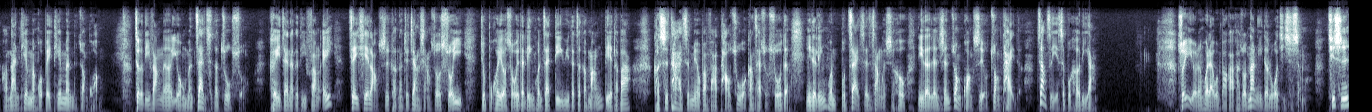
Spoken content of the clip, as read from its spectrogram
好，南天门或北天门的状况。这个地方呢，有我们暂时的住所，可以在那个地方。诶，这些老师可能就这样想说，所以就不会有所谓的灵魂在地狱的这个盲点了吧？可是他还是没有办法逃出我刚才所说的，你的灵魂不在身上的时候，你的人生状况是有状态的，这样子也是不合理啊。所以有人会来问宝咖咖说：“那你的逻辑是什么？”其实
